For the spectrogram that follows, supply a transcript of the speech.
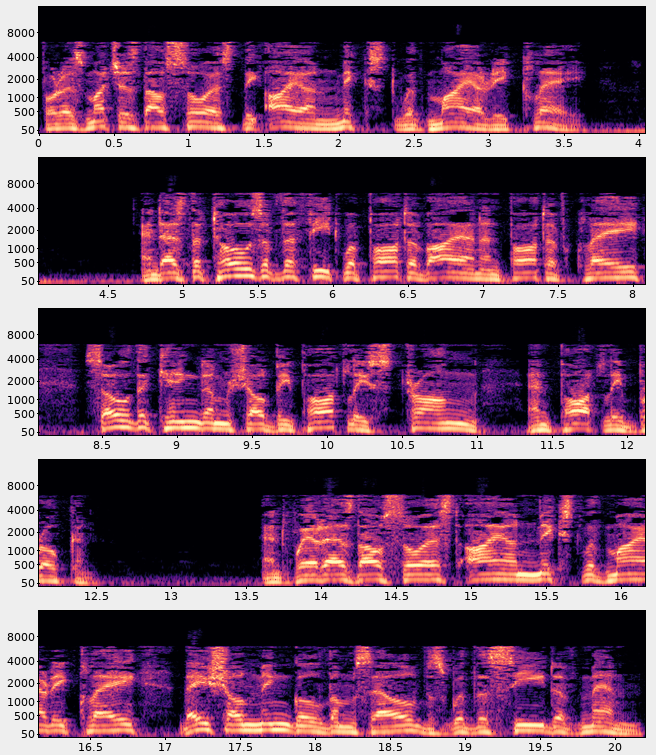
for as much as thou sawest the iron mixed with miry clay. And as the toes of the feet were part of iron and part of clay, so the kingdom shall be partly strong and partly broken. And whereas thou sawest iron mixed with miry clay, they shall mingle themselves with the seed of men,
